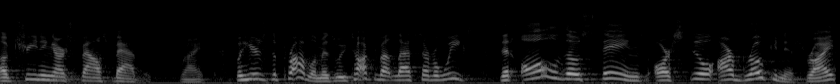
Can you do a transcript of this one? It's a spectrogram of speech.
of treating our spouse badly, right? But here's the problem, as we've talked about last several weeks, that all of those things are still our brokenness, right?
